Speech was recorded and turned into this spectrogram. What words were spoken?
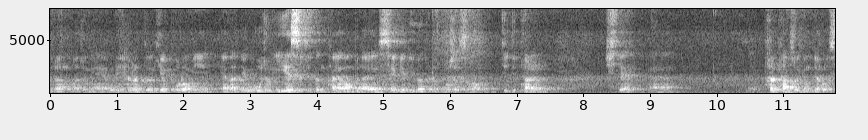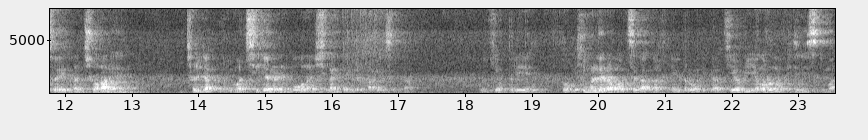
이런 와중에 우리 헤럴드 기업 포럼이 에너지, 우주, ESG 등 다양한 분야의 세계 리더들을 모셔서 디지털 시대, 에, 탈탄소 경제로서의 그런 전환의 전략들과 지혜를 모으는 시간이 되기를 바라겠습니다. 우리 기업들이 또 힘을 내라고 제가 아까 얘기 들어보니까 기업이 영어로는 비즈니스지만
